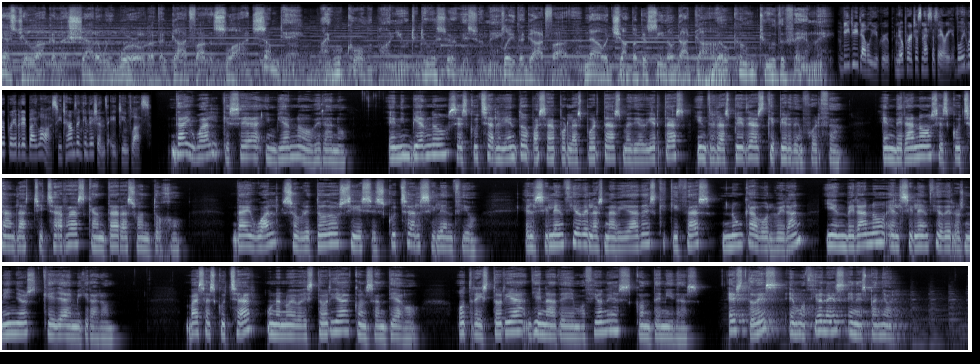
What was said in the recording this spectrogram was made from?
Test your luck in the shadowy world of The Godfather slot. Someday, I will call upon you to do a service for me. Play The Godfather now at ChumbaCasino.com. Welcome to the family. VGW Group. No purchase necessary. Void where prohibited by law. See terms and conditions. 18 plus. Da igual que sea invierno o verano. En invierno se escucha el viento pasar por las puertas medio abiertas y entre las piedras que pierden fuerza. En verano se escuchan las chicharras cantar a su antojo. Da igual, sobre todo si se escucha el silencio, el silencio de las navidades que quizás nunca volverán y en verano el silencio de los niños que ya emigraron. Vas a escuchar una nueva historia con Santiago, otra historia llena de emociones contenidas. Esto es Emociones en Español.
